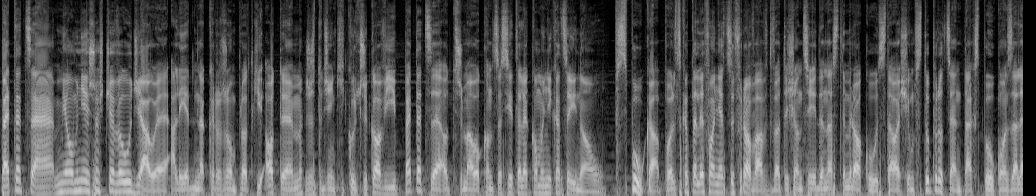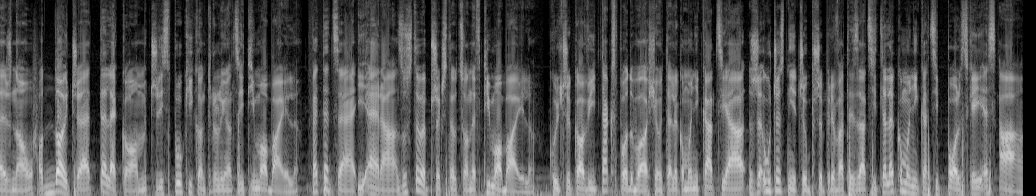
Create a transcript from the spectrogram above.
PTC miał mniejszościowe udziały, ale jednak krążą plotki o tym, że to dzięki Kulczykowi PTC otrzymało koncesję telekomunikacyjną. Spółka Polska Telefonia Cyfrowa w 2011 roku stała się w 100% spółką zależną od Deutsche Telekom, czyli spółki kontrolującej T-Mobile. PTC i ERA zostały przekształcone w T-Mobile. Kulczykowi tak spodobała się telekomunikacja, że uczestniczył przy prywatyzacji telekomunikacji polskiej SA.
